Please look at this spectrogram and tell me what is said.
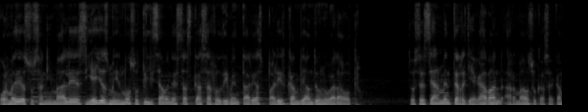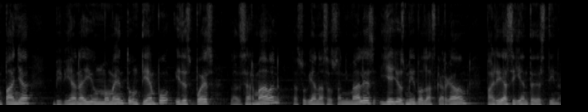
por medio de sus animales y ellos mismos utilizaban estas casas rudimentarias para ir cambiando de un lugar a otro. Entonces realmente llegaban, armaban su casa de campaña, vivían ahí un momento, un tiempo y después la desarmaban, la subían a sus animales y ellos mismos las cargaban para ir al siguiente destino.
